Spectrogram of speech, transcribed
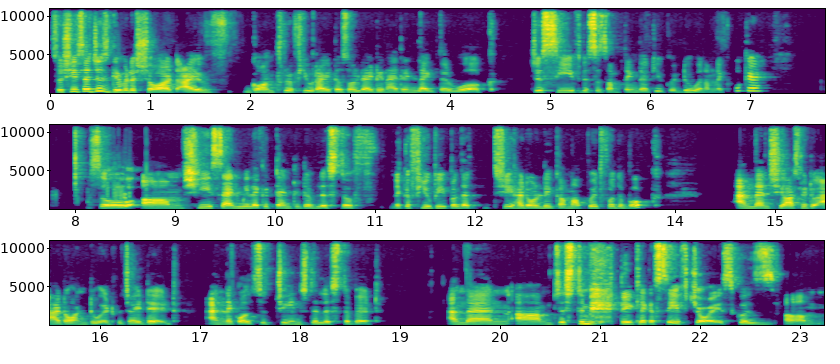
So she said, just give it a shot. I've gone through a few writers already and I didn't like their work. Just see if this is something that you could do. And I'm like, okay so um, she sent me like a tentative list of like a few people that she had already come up with for the book. And then she asked me to add on to it which i did and like also change the list a bit. And then um, just to make, take like a safe choice because um,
